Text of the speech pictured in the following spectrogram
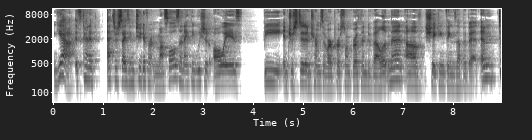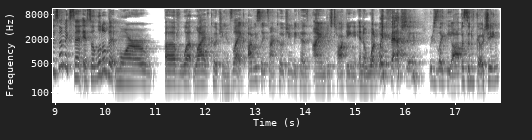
Yeah, it's kind of exercising two different muscles, and I think we should always be interested in terms of our personal growth and development of shaking things up a bit. And to some extent, it's a little bit more of what live coaching is like. Obviously, it's not coaching because I am just talking in a one way fashion, which is like the opposite of coaching.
